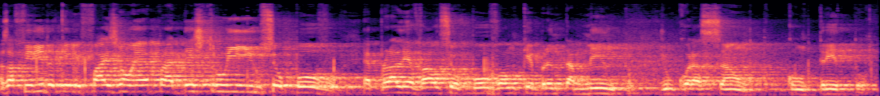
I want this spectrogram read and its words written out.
Mas a ferida que ele faz não é para destruir o seu povo, é para levar o seu povo a um quebrantamento de um coração contrito.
